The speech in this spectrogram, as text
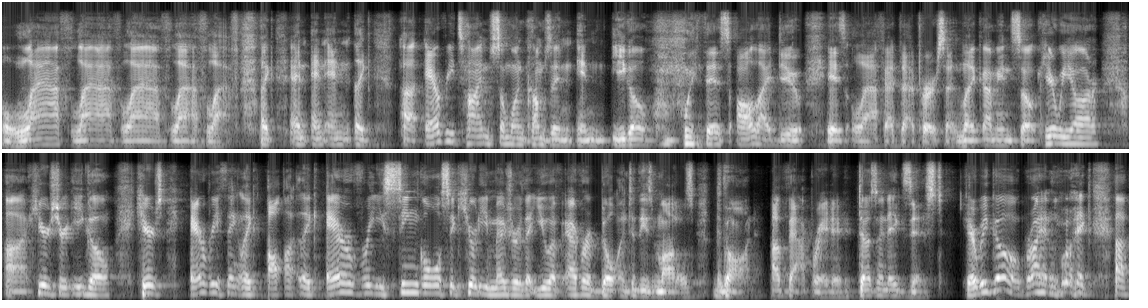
laugh, laugh, laugh, laugh, laugh. Like and and and like uh, every time someone comes in in ego with this, all I do is laugh at that person. Like, I mean, so here we are. Uh, here's your ego. Here's everything, like, all, like every single security measure that you have ever built into these models, gone, evaporated, doesn't exist. Here we go, Brian. Like, uh,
